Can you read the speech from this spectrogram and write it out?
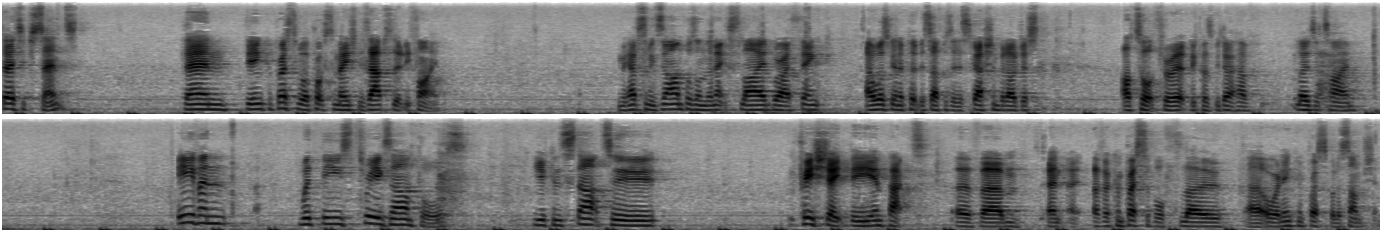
30%, then the incompressible approximation is absolutely fine. We have some examples on the next slide where I think I was going to put this up as a discussion, but I'll just I'll talk through it because we don't have loads of time. Even with these three examples, you can start to appreciate the impact of, um, an, of a compressible flow uh, or an incompressible assumption.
